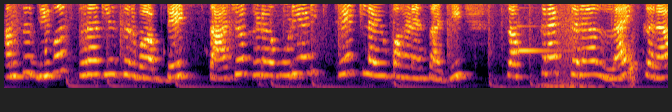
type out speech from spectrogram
आमचे दिवसभरातले सर्व अपडेट्स ताज्या घडामोडी आणि थेट लाईव्ह पाहण्यासाठी सबस्क्राईब करा लाईक करा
